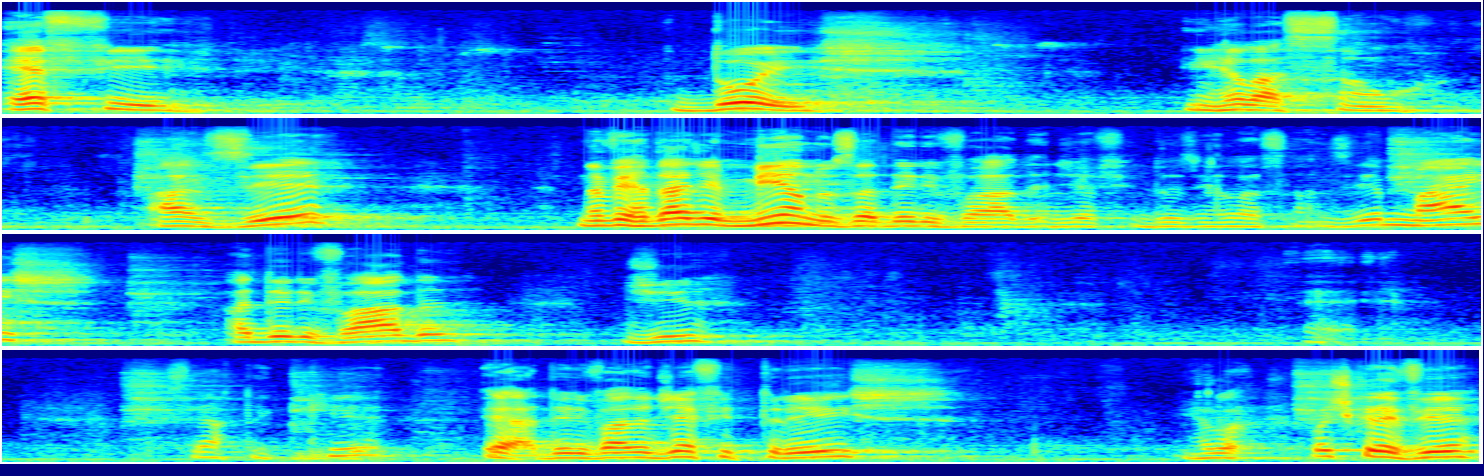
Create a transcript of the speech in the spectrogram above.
F2 em relação a Z, na verdade é menos a derivada de F2 em relação a Z, mais a derivada de certo aqui, é a derivada de F3, vou escrever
